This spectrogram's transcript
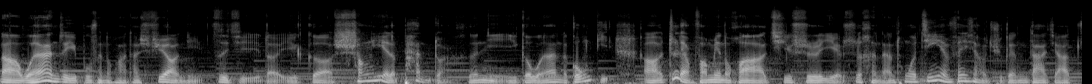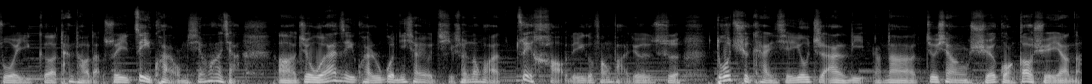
那文案这一部分的话，它需要你自己的一个商业的判断和你一个文案的功底啊，这两方面的话，其实也是很难通过经验分享去跟大家做一个探讨的。所以这一块我们先放下啊。就文案这一块，如果你想有提升的话，最好的一个方法就是多去看一些优质案例啊。那就像学广告学一样的，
